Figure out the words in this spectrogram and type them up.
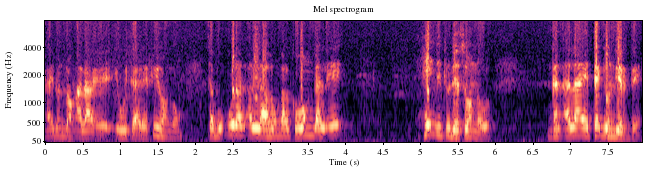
hay ɗum ɗon ala e iwtare fi hon ɗum saabu ɓural allahu ngal ko wongal e heyɗitude sowno ngal ala e taƴodirde.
